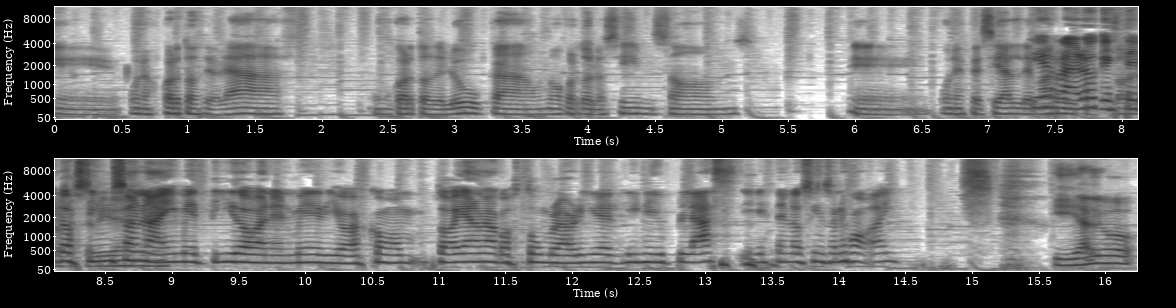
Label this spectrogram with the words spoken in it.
eh, unos cortos de Olaf, un corto de Luca, un nuevo corto de Los Simpsons, eh, un especial de Qué Marvel raro que esté lo Los se Simpson viene. ahí metido en el medio. Es como, todavía no me acostumbro a abrir el Disney Plus y que estén Los Simpsons. Es como, ay, Y algo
